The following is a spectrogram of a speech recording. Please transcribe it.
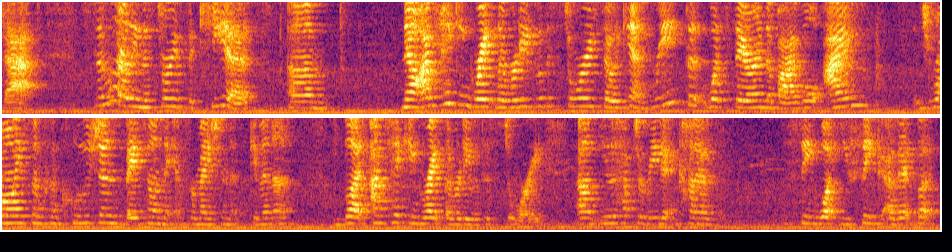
that. Similarly, in the story of Zacchaeus, um, now I'm taking great liberties with the story. So again, read the, what's there in the Bible. I'm drawing some conclusions based on the information that's given us, but I'm taking great liberty with the story. Um, you have to read it and kind of see what you think of it. But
